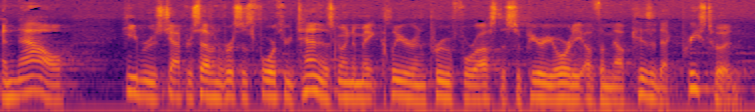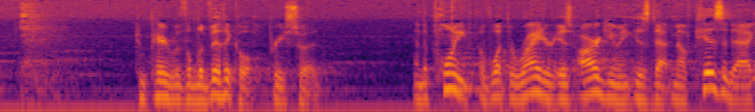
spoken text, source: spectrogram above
And now, Hebrews chapter 7, verses 4 through 10 is going to make clear and prove for us the superiority of the Melchizedek priesthood compared with the Levitical priesthood. And the point of what the writer is arguing is that Melchizedek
